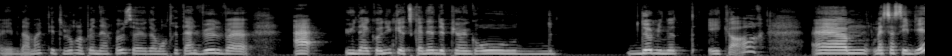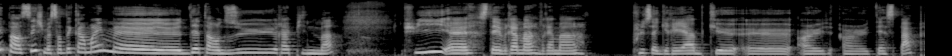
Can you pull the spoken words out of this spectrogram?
évidemment que t'es toujours un peu nerveuse de montrer ta vulve à une inconnue que tu connais depuis un gros deux minutes et quart. mais ça s'est bien passé, je me sentais quand même détendue rapidement. Puis, c'était vraiment, vraiment plus agréable que euh, un, test PAP.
